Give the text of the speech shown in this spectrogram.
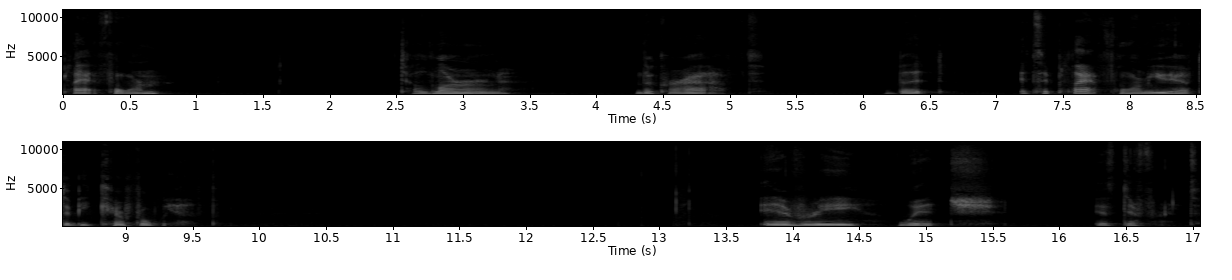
platform to learn the craft, but it's a platform you have to be careful with. Every witch is different.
